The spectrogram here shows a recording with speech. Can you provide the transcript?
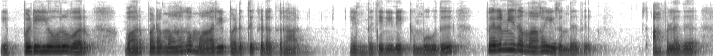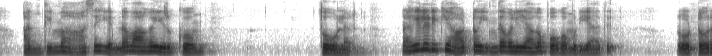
எப்படியொரு வர் வார்ப்படமாக மாறி படுத்து கிடக்கிறாள் என்பதை நினைக்கும்போது பெருமிதமாக இருந்தது. அவளது அந்திம ஆசை என்னவாக இருக்கும்? தோழர் ரயிலடிக்கு ஆட்டோ இந்த வழியாக போக முடியாது. ரோட்டோர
